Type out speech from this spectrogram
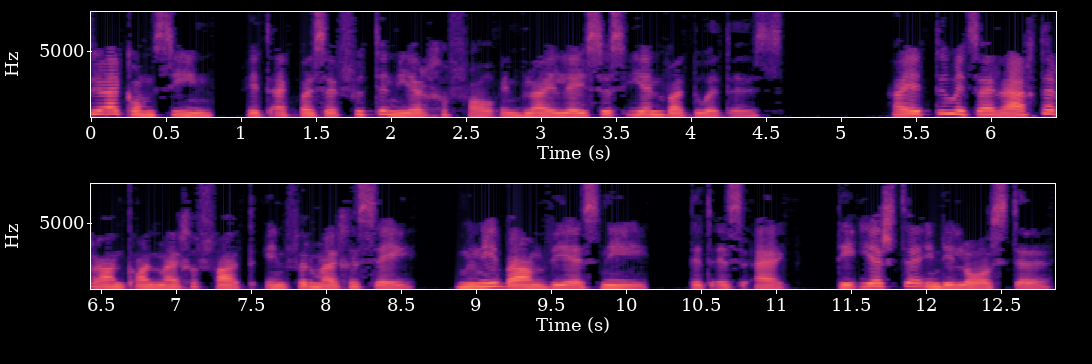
Toe ek om sien, het ek by sy voete neergeval en bly lees soos een wat dood is. Hij het toen met zijn rechterhand aan mij gevat en voor mij gezegd, moet niet bang wees nie, dit is ik, die eerste en die laatste,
